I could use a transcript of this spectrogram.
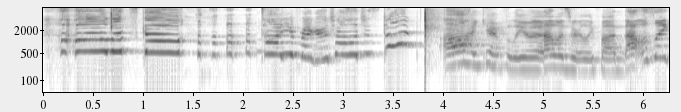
let's go. Tanya Bregar challenge is done. Oh, I can't believe it. That was really fun. That was like,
